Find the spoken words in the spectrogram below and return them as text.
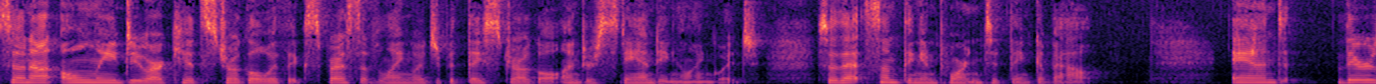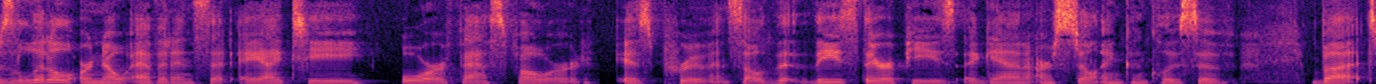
So, not only do our kids struggle with expressive language, but they struggle understanding language. So, that's something important to think about. And there's little or no evidence that AIT or fast forward is proven. So, th- these therapies, again, are still inconclusive. But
